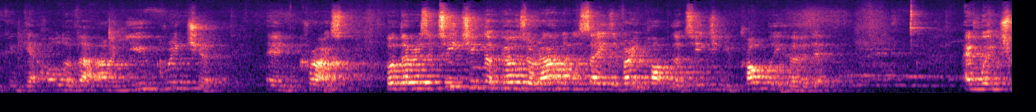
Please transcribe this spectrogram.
You can get hold of that. I'm a new creature in Christ. But there is a teaching that goes around, and I say it's a very popular teaching, you've probably heard it, in which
